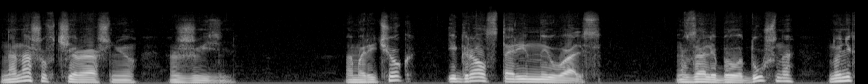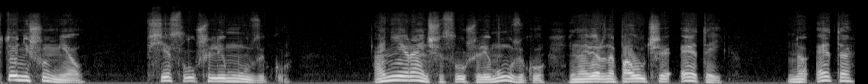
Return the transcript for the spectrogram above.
на нашу вчерашнюю жизнь. А морячок играл старинный вальс. В зале было душно, но никто не шумел — все слушали музыку. Они и раньше слушали музыку, и, наверное, получше этой, но это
